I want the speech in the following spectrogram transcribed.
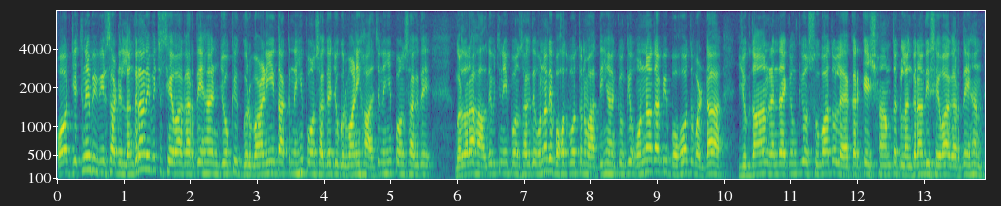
ਔਰ ਜਿਤਨੇ ਵੀ ਵੀਰ ਸਾਡੇ ਲੰਗਰਾਂ ਦੇ ਵਿੱਚ ਸੇਵਾ ਕਰਦੇ ਹਨ, ਜੋ ਕਿ ਗੁਰਬਾਣੀ ਤੱਕ ਨਹੀਂ ਪਹੁੰਚ ਸਕਦੇ, ਜੋ ਗੁਰਬਾਣੀ ਹਾਲ 'ਚ ਨਹੀਂ ਪਹੁੰਚ ਸਕਦੇ, ਗੁਰਦੁਆਰਾ ਹਾਲ ਦੇ ਵਿੱਚ ਨਹੀਂ ਪਹੁੰਚ ਸਕਦੇ, ਉਹਨਾਂ ਦੇ ਬਹੁਤ ਬਹੁਤ ਧੰਨਵਾਦੀ ਹਾਂ, ਕਿਉਂਕਿ ਉਹਨਾਂ ਦਾ ਵੀ ਬਹੁਤ ਵੱਡਾ ਯੋਗਦਾਨ ਰਹਿੰਦਾ ਹੈ, ਕਿਉਂਕਿ ਉਹ ਸਵੇਰ ਤੋਂ ਲੈ ਕਰਕੇ ਸ਼ਾਮ ਤੱਕ ਲੰਗਰਾਂ ਦੀ ਸੇਵਾ ਕਰਦੇ ਹਨ।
